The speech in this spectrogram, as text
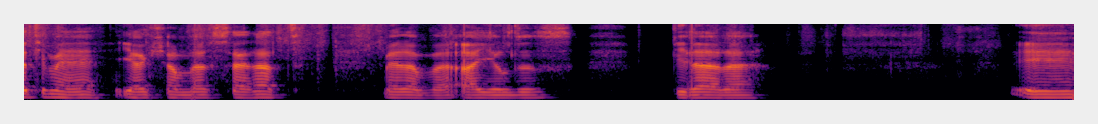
Fatime, iyi akşamlar. Serhat, merhaba. Ay Yıldız, Dilara. Ee,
